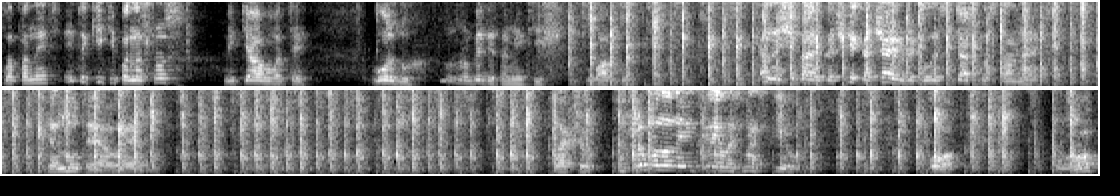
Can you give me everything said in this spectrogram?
клапанець і такий, типу, насос відтягувати воздух, ну, зробити там якийсь вакуум. Я не вважаю качки, качаю вже колись тяжко стане тягнути, але. Так, щоб, щоб воно не відкрилось на стіл. О. О.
